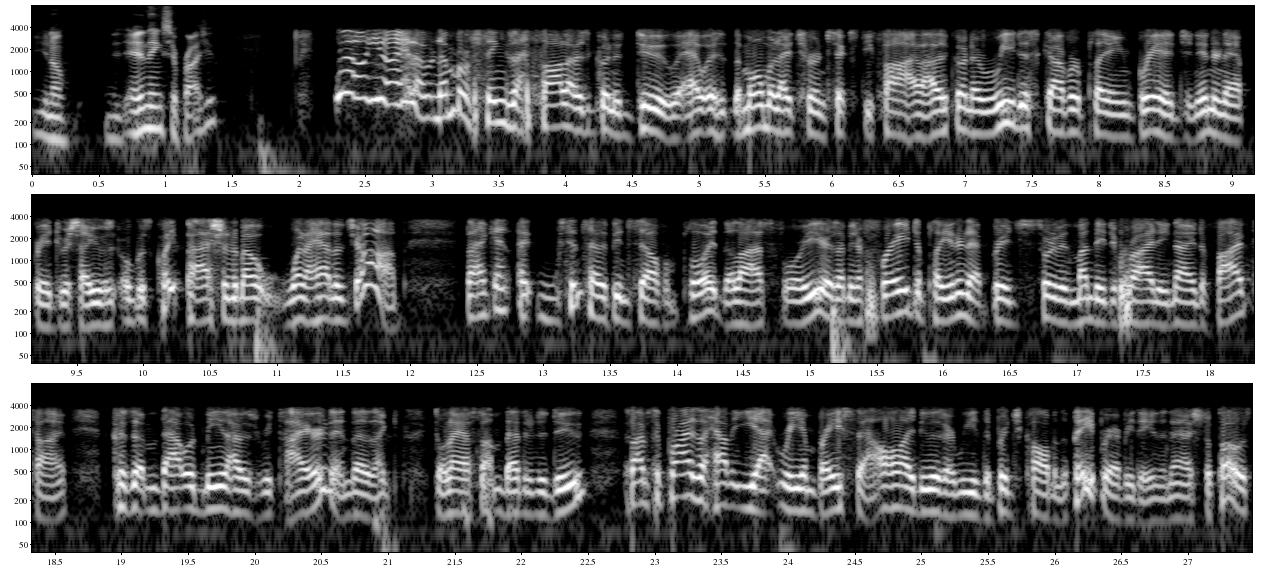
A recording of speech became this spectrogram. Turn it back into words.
you know, did anything surprise you? Well, you know, I had a number of things I thought I was going to do. At the moment I turned 65, I was going to rediscover playing bridge and internet bridge, which I was, was quite passionate about when I had a job. But I guess I, since I've been self-employed the last four years, I've been afraid to play internet bridge sort of in Monday to Friday, nine to five time, because um, that would mean I was retired and uh, like don't I have something better to do? So I'm surprised I haven't yet re-embraced that. All I do is I read the bridge column in the paper every day in the National Post.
